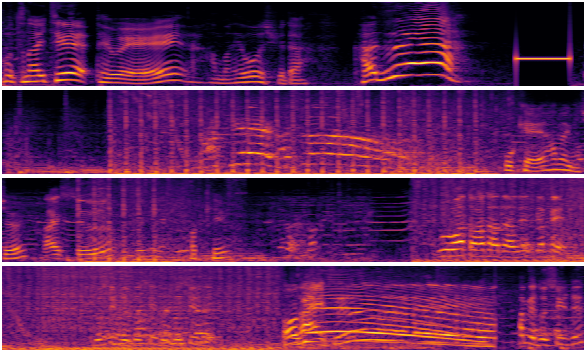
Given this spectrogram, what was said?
포트나이트 대회 한번 해보십시다 가자 오케이 한명 기절 nice. 바퀴 오 왔다 왔다 왔다. 내 옆에. 노실드 노실드 노실드. 오케이 나이스. 한명 노실드.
